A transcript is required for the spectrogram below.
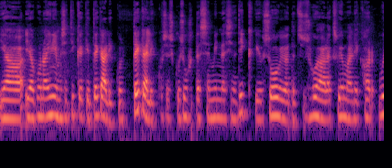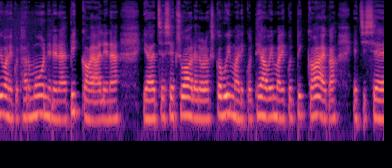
ja, ja kuna inimesed ikkagi tegelikult tegelikkuses, kui suhtesse minna, siis nad ikkagi ju soovivad, et see suhe oleks võimalik, võimalikult harmooniline ja pikaajaline ja et see seksuaalelu oleks ka võimalikult hea, võimalikult pikka aega, et siis see,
